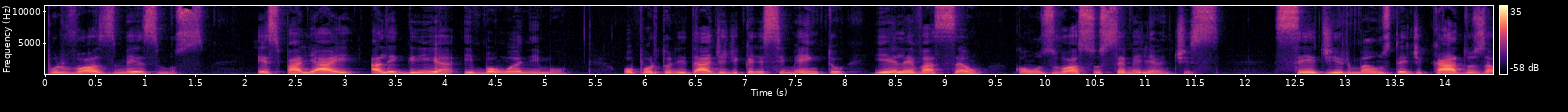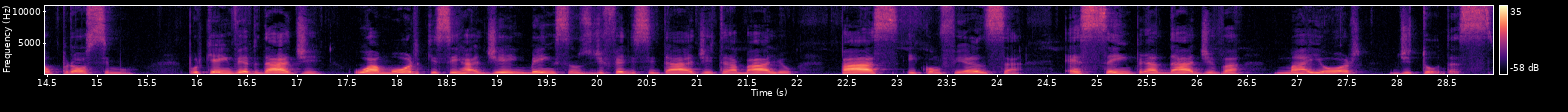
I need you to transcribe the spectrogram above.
por vós mesmos, espalhai alegria e bom ânimo, oportunidade de crescimento e elevação com os vossos semelhantes. Sede irmãos dedicados ao próximo, porque em verdade o amor que se irradia em bênçãos de felicidade e trabalho, paz e confiança é sempre a dádiva maior de todas.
